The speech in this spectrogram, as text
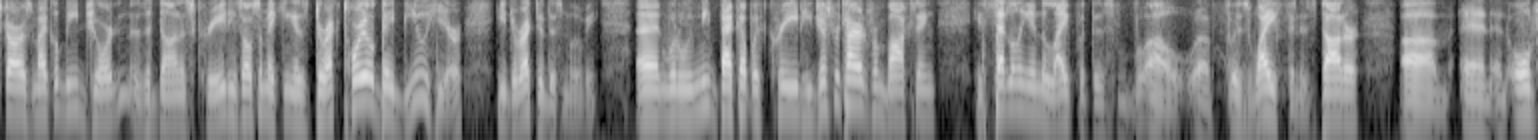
stars Michael B. Jordan as Adonis Creed. He's also making his directorial debut here. He directed this movie. And when we meet back up with Creed, he just retired from boxing. He's settling into life with his uh, his wife and his daughter. Um, and an old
